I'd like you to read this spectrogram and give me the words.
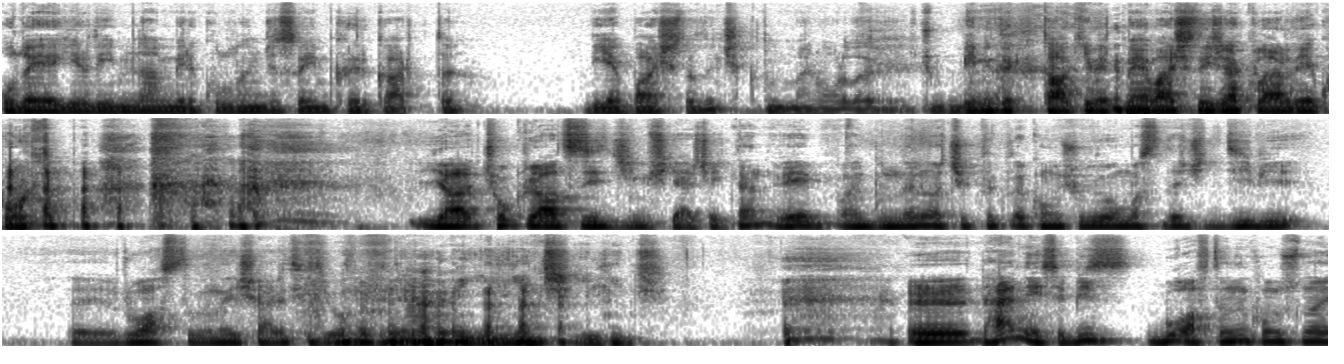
odaya girdiğimden beri kullanıcı sayım 40 arttı diye başladı. Çıktım ben orada. Çünkü beni de takip etmeye başlayacaklar diye korktum. Ya çok rahatsız ediciymiş gerçekten ve hani bunların açıklıkla konuşuluyor olması da ciddi bir e, ruh hastalığına işaret ediyor olabilir. ilginç, ilginç. E, her neyse biz bu haftanın konusuna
